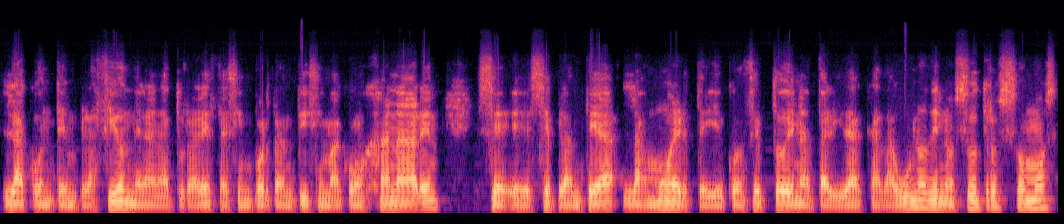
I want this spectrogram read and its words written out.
la contemplación de la naturaleza es importantísima. Con Hannah Arendt se, eh, se, plantea la muerte y el concepto de natalidad. Cada uno de nosotros somos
